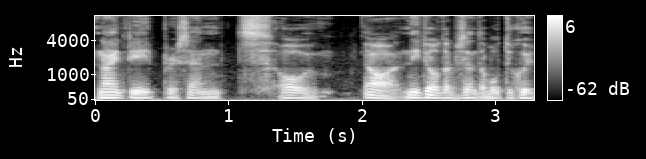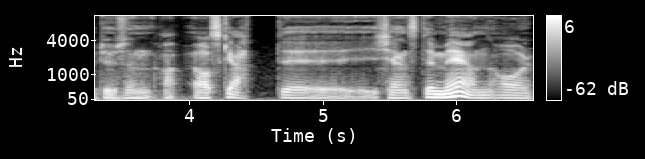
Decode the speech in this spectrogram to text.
98% av ja, 98 av 87 000 ja, skattetjänstemän har,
